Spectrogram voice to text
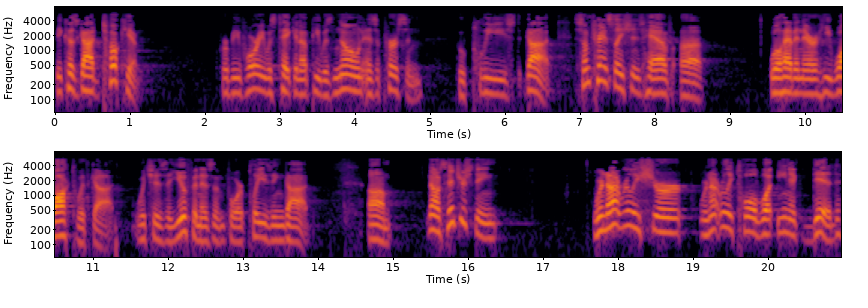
because God took him. For before he was taken up, he was known as a person who pleased God. Some translations have uh, will have in there he walked with God, which is a euphemism for pleasing God. Um, now it's interesting. We're not really sure. We're not really told what Enoch did,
